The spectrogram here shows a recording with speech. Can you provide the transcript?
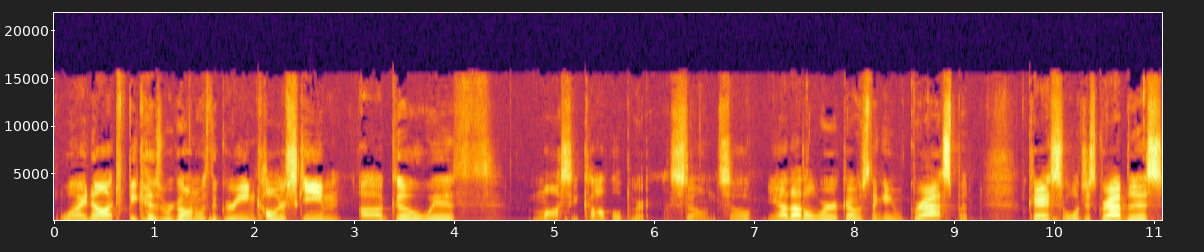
why not because we're going with a green color scheme uh, go with mossy cobblestone. So yeah, that'll work. I was thinking of grass, but okay. So we'll just grab this,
